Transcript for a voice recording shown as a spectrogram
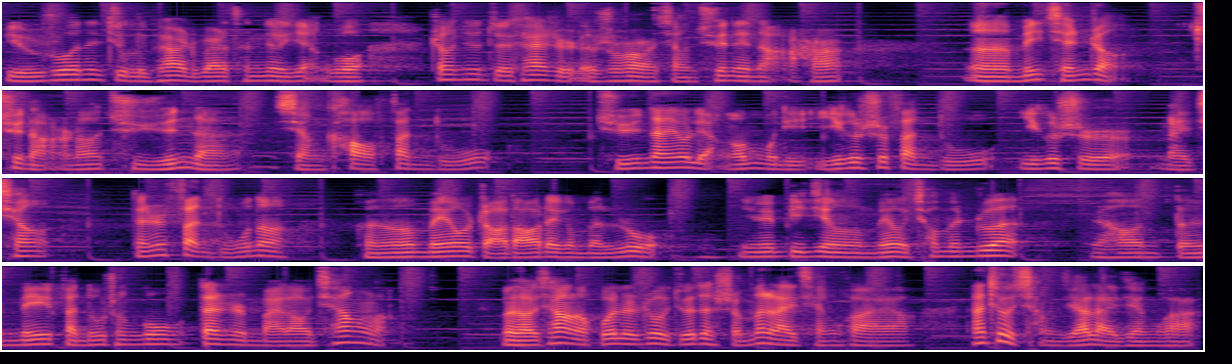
比如说那纪录片里边曾经就演过，张军最开始的时候想去那哪儿。嗯，没钱挣，去哪儿呢？去云南，想靠贩毒。去云南有两个目的，一个是贩毒，一个是买枪。但是贩毒呢，可能没有找到这个门路，因为毕竟没有敲门砖，然后等于没贩毒成功。但是买到枪了，买到枪了，回来之后觉得什么来钱快啊？那就抢劫来钱快，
